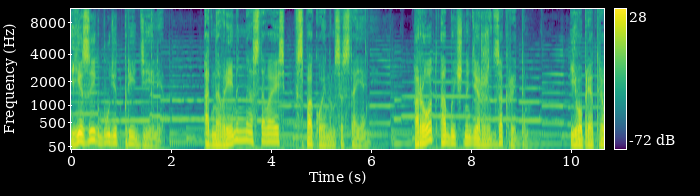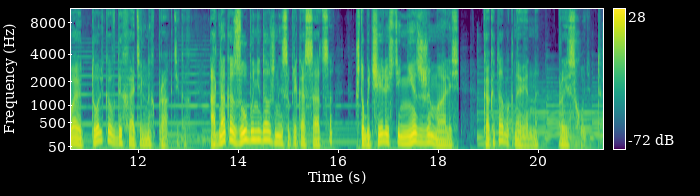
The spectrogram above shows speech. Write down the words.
язык будет при деле, одновременно оставаясь в спокойном состоянии. Рот обычно держат закрытым. Его приоткрывают только в дыхательных практиках. Однако зубы не должны соприкасаться, чтобы челюсти не сжимались, как это обыкновенно происходит.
